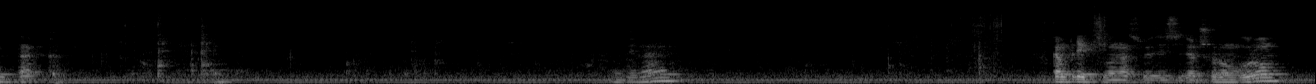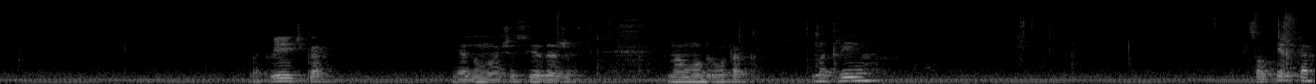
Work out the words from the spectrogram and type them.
Итак. Убираем. В комплекте у нас вот здесь идет шурум-бурум. Наклеечка. Я думаю, сейчас я даже на модуль вот так наклею. Салфетка,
